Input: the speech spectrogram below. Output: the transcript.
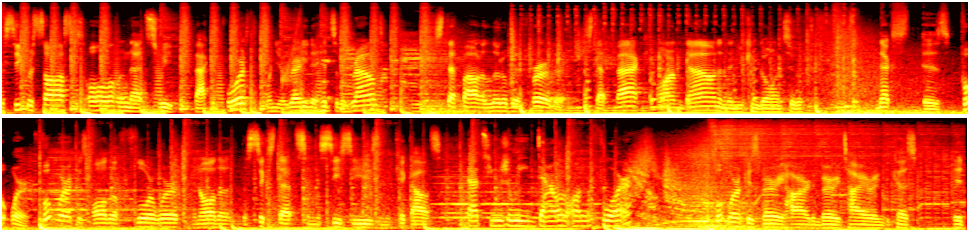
The secret sauce is all in that sweep. Back and forth. When you're ready to hit to the ground, step out a little bit further. Step back, arm down, and then you can go into. Next is footwork. Footwork is all the floor work and all the, the six steps and the CCs and the kickouts. That's usually down on the floor. Footwork is very hard and very tiring because it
